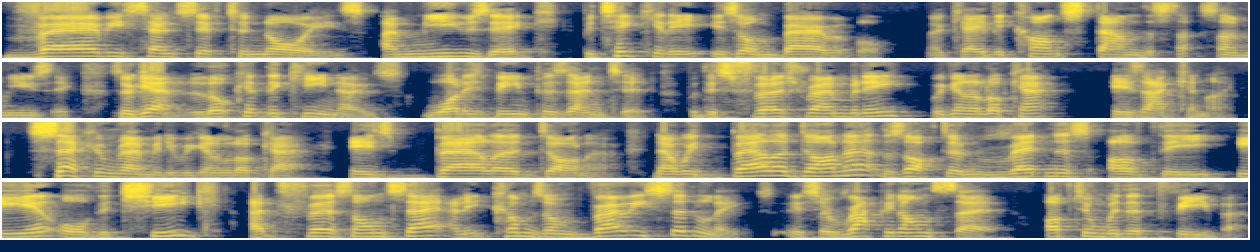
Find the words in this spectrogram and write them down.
Very sensitive to noise and music, particularly, is unbearable. Okay, they can't stand the some music. So again, look at the keynotes. What is being presented? But this first remedy we're going to look at is aconite. Second remedy we're going to look at is belladonna. Now, with belladonna, there's often redness of the ear or the cheek at first onset, and it comes on very suddenly. It's a rapid onset often with a fever.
